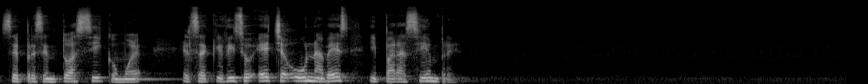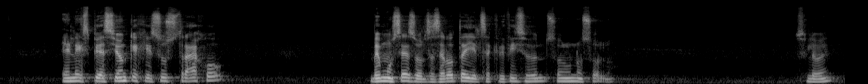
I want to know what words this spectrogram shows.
se presentó así como el sacrificio hecho una vez y para siempre. En la expiación que Jesús trajo, vemos eso, el sacerdote y el sacrificio son uno solo. ¿Sí lo ven?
